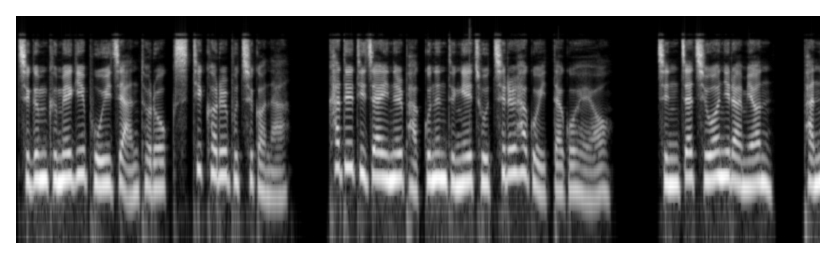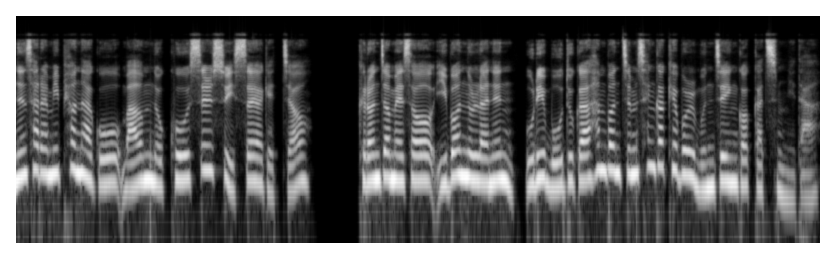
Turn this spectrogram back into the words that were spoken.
지금 금액이 보이지 않도록 스티커를 붙이거나 카드 디자인을 바꾸는 등의 조치를 하고 있다고 해요. 진짜 지원이라면 받는 사람이 편하고 마음 놓고 쓸 수 있어야겠죠. 그런 점에서 이번 논란은 우리 모두가 한 번쯤 생각해 볼 문제인 것 같습니다.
